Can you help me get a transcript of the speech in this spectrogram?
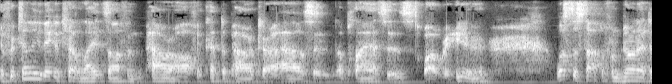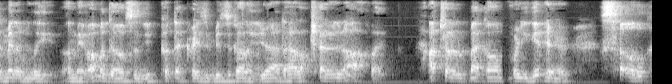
if we're telling you they can turn lights off and power off and cut the power to our house and appliances while we're here, what's to stop them from doing that the minute we leave? I mean, if I'm a ghost and you put that crazy music on and you're out the house, I'm turning it off. Like, I'll turn it back on before you get here. So,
